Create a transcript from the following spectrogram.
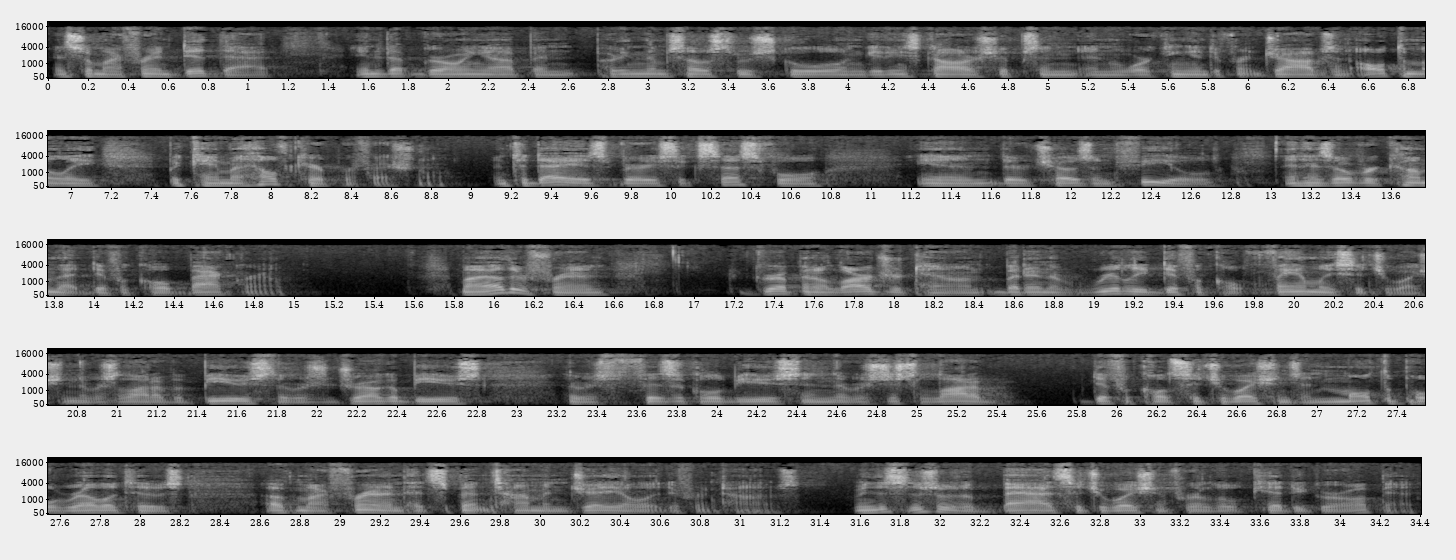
And so my friend did that ended up growing up and putting themselves through school and getting scholarships and, and working in different jobs and ultimately became a healthcare professional. And today is very successful in their chosen field and has overcome that difficult background. My other friend grew up in a larger town, but in a really difficult family situation. There was a lot of abuse, there was drug abuse, there was physical abuse, and there was just a lot of difficult situations. And multiple relatives of my friend had spent time in jail at different times. I mean, this, this was a bad situation for a little kid to grow up in.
